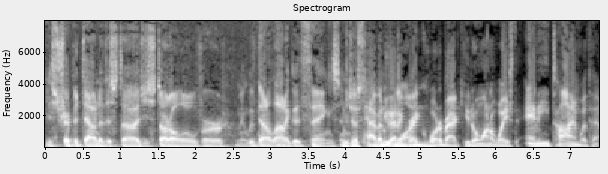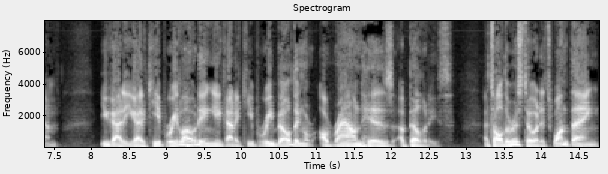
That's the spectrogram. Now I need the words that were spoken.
you strip it down to the studs. You start all over. I mean, we've done a lot of good things, and just haven't You got won. a great quarterback. You don't want to waste any time with him. You got to you got to keep reloading. You got to keep rebuilding around his abilities. That's all there is to it. It's one thing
